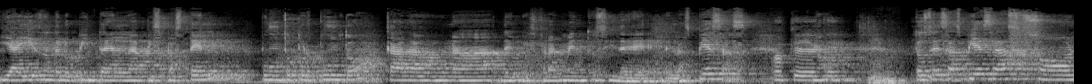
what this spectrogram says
Y ahí es donde lo pinta en lápiz pastel, punto por punto, cada una de los fragmentos y de, las piezas. Ok, ok. Entonces esas piezas son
